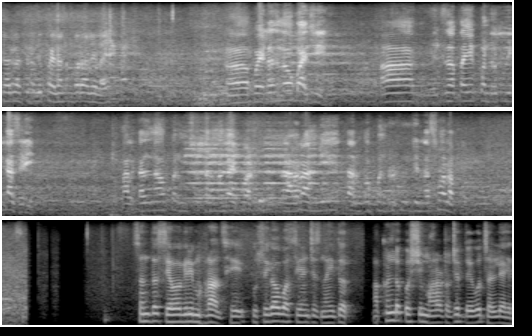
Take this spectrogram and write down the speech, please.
चार रात्रीमध्ये पहिला नंबर आलेला आहे. पहिल्याचं नाव बाजी. हा आता एक पंढरपुरी कासळी मालकाचं नाव परमेश्वर कर्मा गायकवाड. राहणार तालुका पंढरपूर जिल्हा सोलापूर. संत सेवागिरी महाराज हे पुसेगाव वासियांचेच नाही तर अखंड पश्चिम महाराष्ट्राचे दैवत झालेले आहेत.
